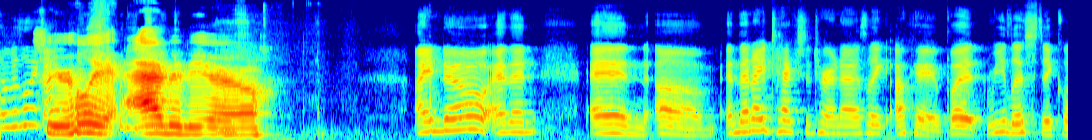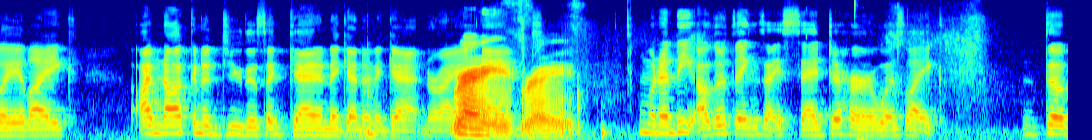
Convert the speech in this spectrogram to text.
I was like, she really added you. I know, and then and um and then I texted her and I was like, okay, but realistically, like, I'm not gonna do this again and again and again, right? Right, right. One of the other things I said to her was like, the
